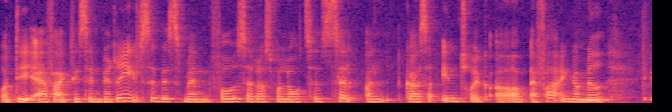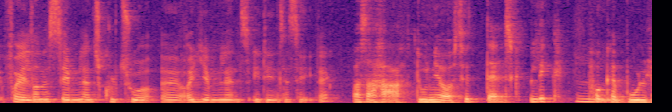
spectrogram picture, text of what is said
Og det er faktisk en berigelse, hvis man forudsat også får lov til selv at gøre sig indtryk og erfaringer med forældrenes hjemlandskultur øh, og hjemlandsidentitet. Ikke? Og så har Dunja også et dansk blik mm. på Kabul,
